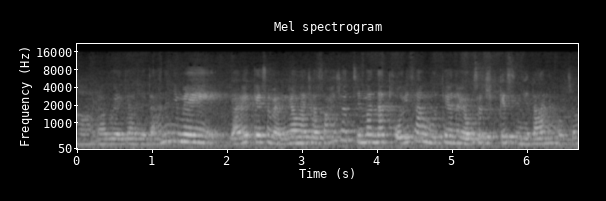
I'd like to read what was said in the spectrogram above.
어, 라고 얘기합니다. 하느님의 야외께서 명령하셔서 하셨지만 나 더 이상 못해요. 나 여기서 죽겠습니다. 하는 거죠.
